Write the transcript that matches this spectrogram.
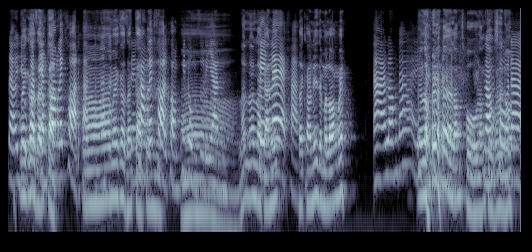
แต่ว่าอไม่ยู่เข้ากับเสียงสังกัทดองเรคคอร์ดค่ะอ๋อไม่เข้าสังกัดเสียงทองเรคคอร์ดของพี่หนุ่มสุริยันอ๋อแล้วแล้วเพรายลงการแรนี้กค่ะรายการนี้จะมาร้องไหมอ่าร้องได้เออร้องร้องโชว์ร้องร้โชองว์ก็โชว์เนอะได้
